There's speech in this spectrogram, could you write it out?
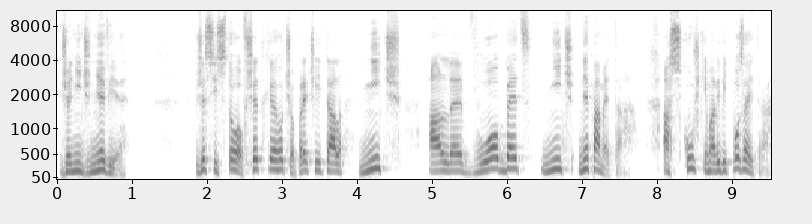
že nič nevie. Že si z toho všetkého, čo prečítal, nič, ale vôbec nič nepamätá. A skúšky mali byť pozajtra.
